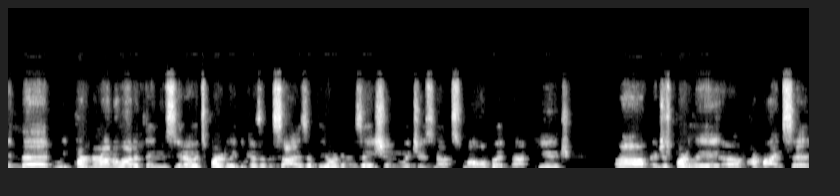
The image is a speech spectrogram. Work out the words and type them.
in that we partner on a lot of things. You know, it's partly because of the size of the organization, which is not small, but not huge um, and just partly um, our mindset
